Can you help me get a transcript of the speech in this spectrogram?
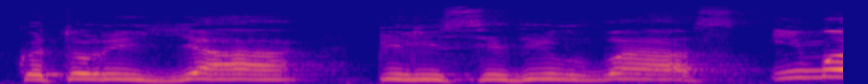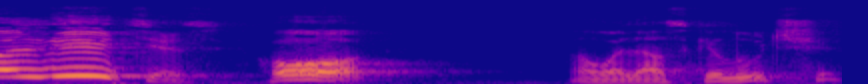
в который я переселил вас, и молитесь. О, а в Аляске лучше,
